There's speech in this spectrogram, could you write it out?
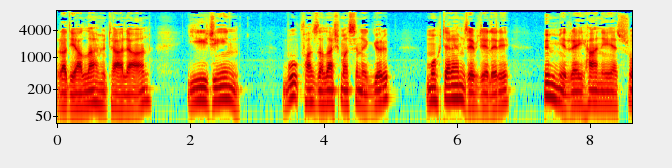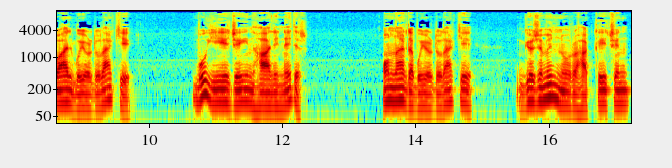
radıyallahu teâlâ an yiyeceğin bu fazlalaşmasını görüp muhterem zevceleri Ümmi Reyhane'ye sual buyurdular ki, bu yiyeceğin hali nedir? Onlar da buyurdular ki, gözümün nuru hakkı için,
